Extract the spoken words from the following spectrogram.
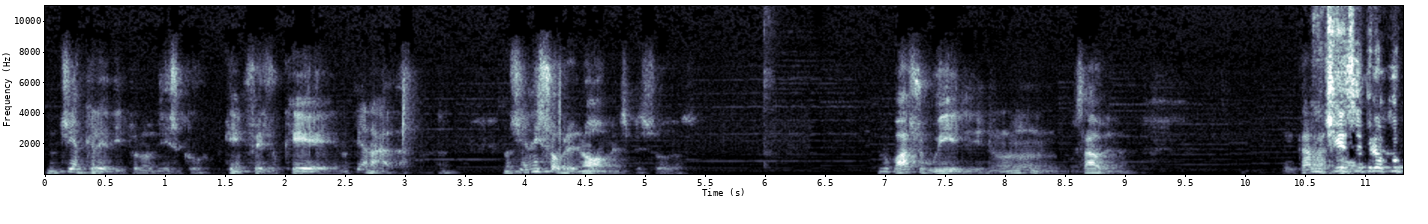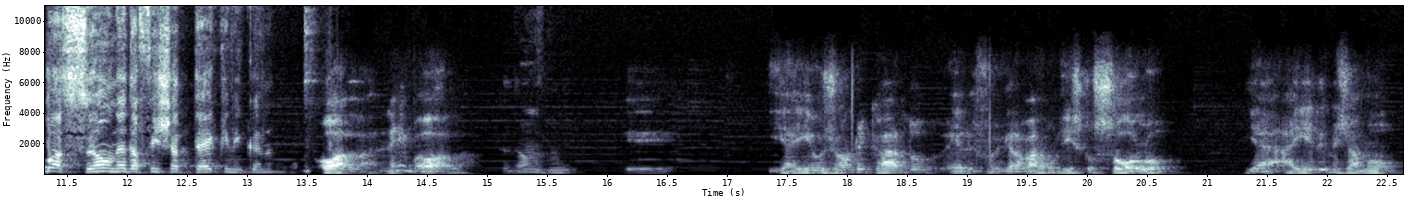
Não tinha crédito no disco, quem fez o quê, não tinha nada. Não tinha nem sobrenome as pessoas. No baixo, Willy, não, sabe? Não tinha essa preocupação, né, da ficha técnica, né? Bola, nem bola, entendeu? Uhum. E, e aí o João Ricardo, ele foi gravar um disco solo, e aí ele me chamou,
